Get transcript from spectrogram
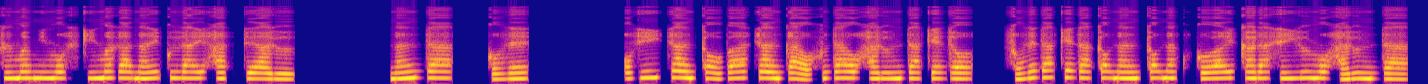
襖にも隙間がないくらい貼ってある。なんだ、これ。おじいちゃんとおばあちゃんがお札を貼るんだけど、それだけだとなんとなく怖いからシールも貼るんだ。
